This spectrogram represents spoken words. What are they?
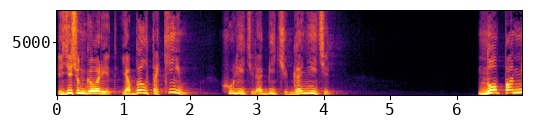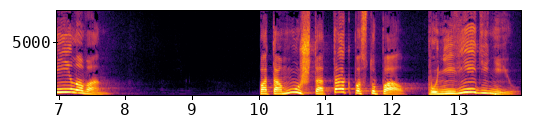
И здесь он говорит, я был таким, хулитель, обидчик, гонитель, но помилован, потому что так поступал по неведению,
